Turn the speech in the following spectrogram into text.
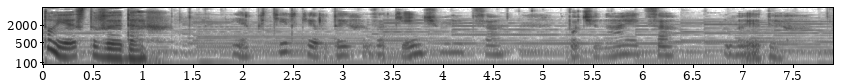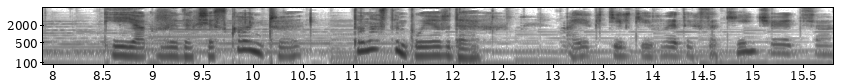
to jest wydech. Як тільки вдих закінчується, починається видих. I jak wydech się skończy, to następuje wdech. А як тільки видих закінчується,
